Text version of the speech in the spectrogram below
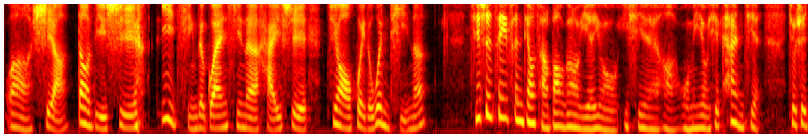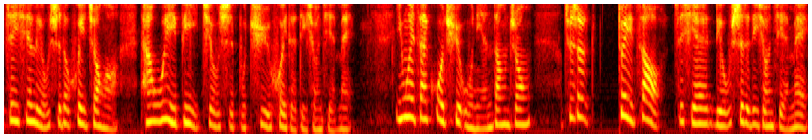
哇，是啊，到底是疫情的关系呢，还是教会的问题呢？其实这一份调查报告也有一些啊，我们也有一些看见，就是这些流失的会众哦，他未必就是不聚会的弟兄姐妹，因为在过去五年当中，就是对照这些流失的弟兄姐妹，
